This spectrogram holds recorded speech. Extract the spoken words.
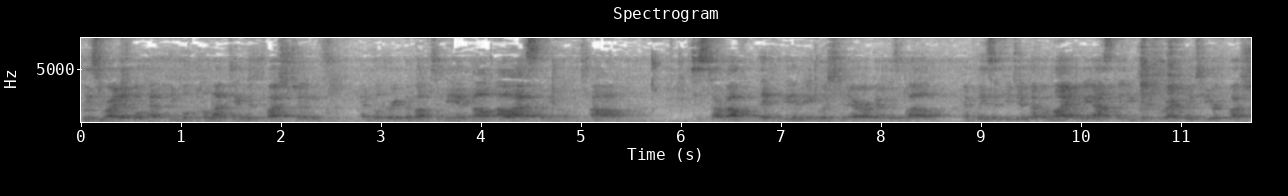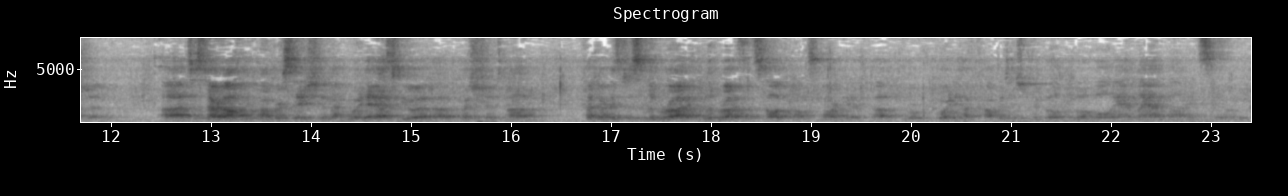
please write it. We'll have people collecting the questions, and they'll bring them up to me, and I'll, I'll ask them Tom. To start off, they can be in English and Arabic as well. And please, if you do have a mic, we ask that you get directly to your question. Uh, to start off the conversation, I'm going to ask you a, a question, Tom. Qatar has just liberalized, liberalized its telecoms market. Uh, we're going to have competition in both mobile and landline soon.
